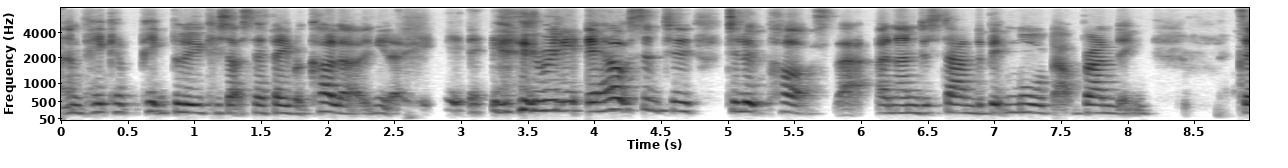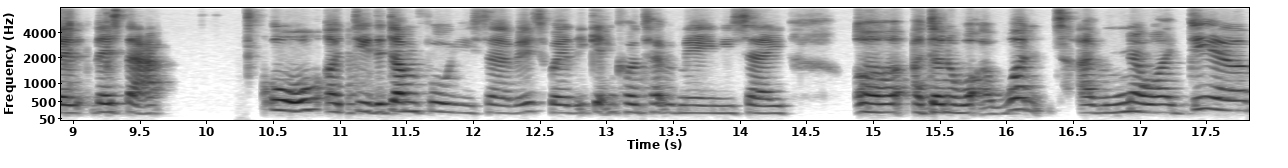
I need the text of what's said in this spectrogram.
and pick a pick blue because that's their favorite color And you know it, it, really it helps them to to look past that and understand a bit more about branding. So there's that. Or i do the done for you service where you get in contact with me and you say oh i don't know what i want. I have no idea.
